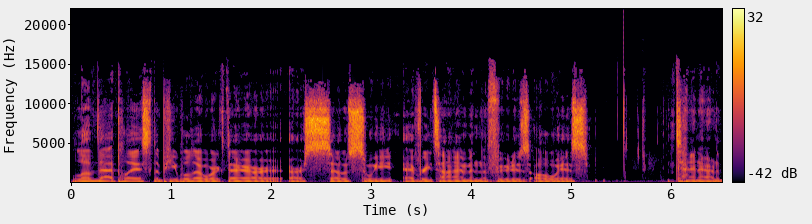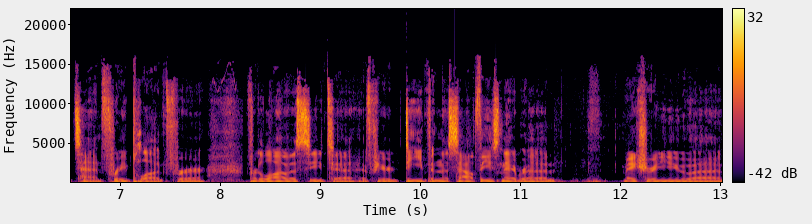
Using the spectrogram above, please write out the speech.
love that place the people that work there are are so sweet every time and the food is always 10 out of 10 free plug for for lava to if you're deep in the southeast neighborhood make sure you uh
